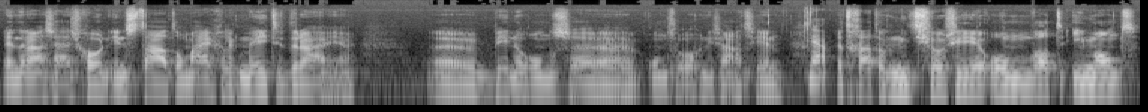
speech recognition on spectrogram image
En daarna zijn ze gewoon in staat om eigenlijk mee te draaien uh, binnen onze, onze organisatie. En ja. het gaat ook niet zozeer om wat iemand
